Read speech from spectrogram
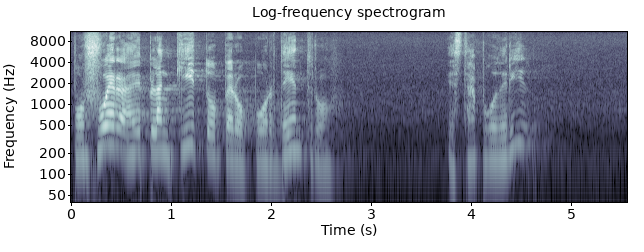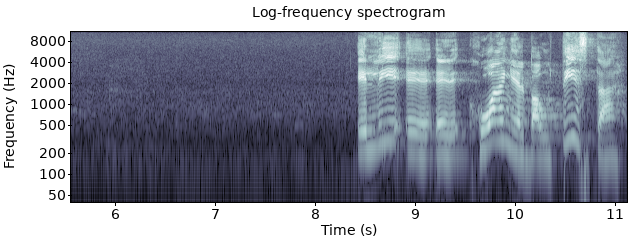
por fuera es blanquito, pero por dentro está podrido. Eh, eh, Juan el Bautista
